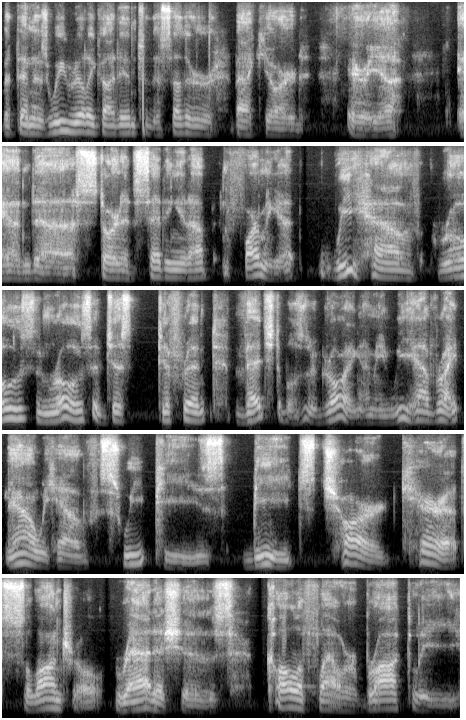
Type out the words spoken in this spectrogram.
But then as we really got into this other backyard area, and uh, started setting it up and farming it, we have rows and rows of just different vegetables that are growing. I mean, we have right now, we have sweet peas, beets, chard, carrots, cilantro, radishes, cauliflower, broccoli,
